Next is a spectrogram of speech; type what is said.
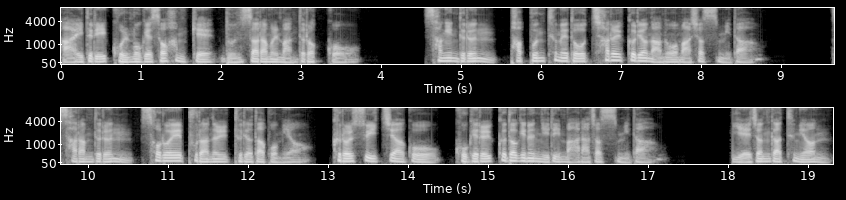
아이들이 골목에서 함께 눈사람을 만들었고 상인들은 바쁜 틈에도 차를 끓여 나누어 마셨습니다. 사람들은 서로의 불안을 들여다보며 그럴 수 있지 하고 고개를 끄덕이는 일이 많아졌습니다. 예전 같으면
